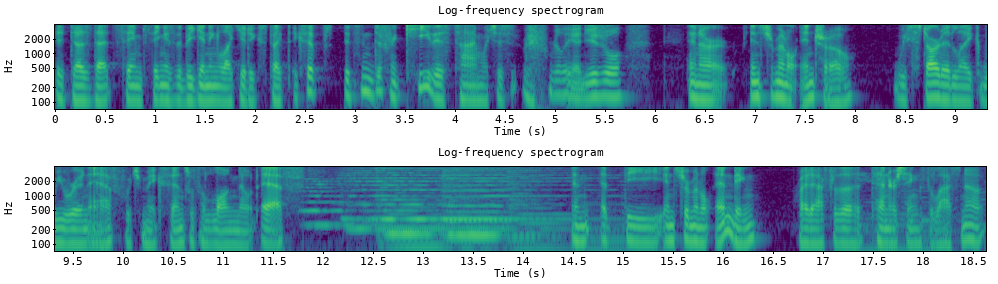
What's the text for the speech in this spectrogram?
it does that same thing as the beginning, like you'd expect, except it's in different key this time, which is really unusual. In our instrumental intro, we started like we were in F, which makes sense with a long note F. And at the instrumental ending, right after the tenor sings the last note,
